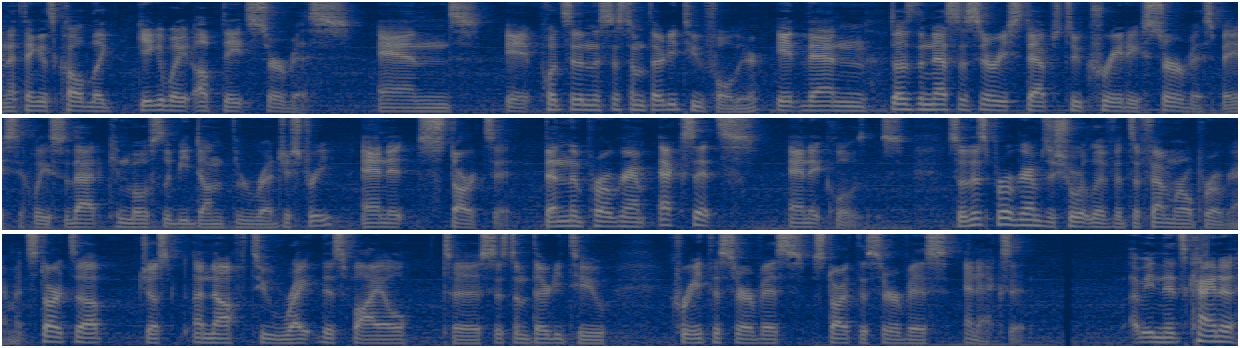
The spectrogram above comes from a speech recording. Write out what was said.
and I think it's called like Gigabyte Update Service. And it puts it in the System 32 folder. It then does the necessary steps to create a service, basically, so that can mostly be done through registry, and it starts it. Then the program exits and it closes. So this program's a short-lived, it's ephemeral program. It starts up just enough to write this file to System 32, create the service, start the service, and exit. I mean, it's kind of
